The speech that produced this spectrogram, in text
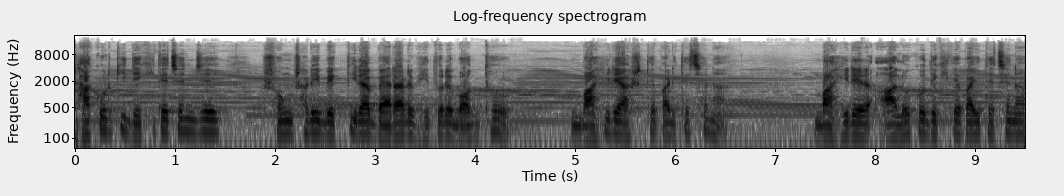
ঠাকুর কি দেখিতেছেন যে সংসারী ব্যক্তিরা বেড়ার ভিতরে বদ্ধ, বাহিরে আসতে পারিতেছে না, বাহিরের আলোকও দেখিতে পাইতেছে না,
